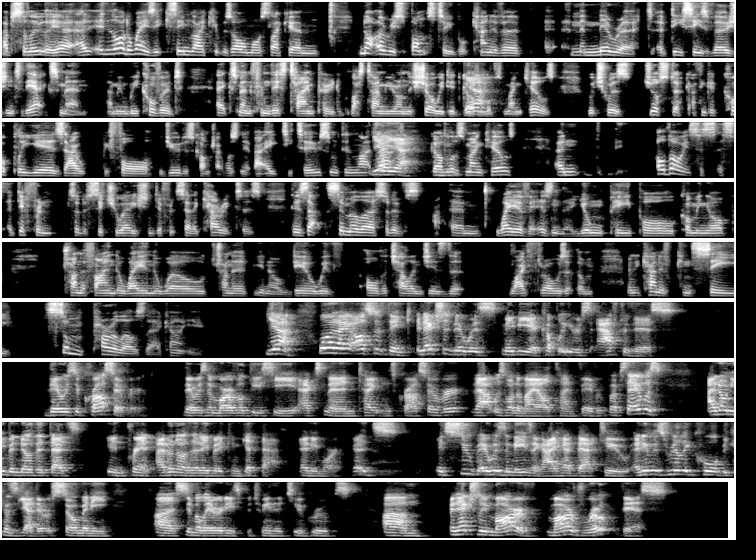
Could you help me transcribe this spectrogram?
Absolutely, yeah. In a lot of ways, it seemed like it was almost like um, not a response to, but kind of a, a mirror of DC's version to the X Men. I mean, we covered X Men from this time period last time you were on the show. We did God Yeah. Loves Man Kills, which was just, a, I think, a couple of years out before the Judas contract, wasn't it? About 82, something like Yeah, that. yeah. yeah. God Mhm. Loves Man Kills. And th- although it's a different sort of situation, different set of characters, there's that similar sort of um, way of it, isn't there? Young people coming up, trying to find a way in the world, trying to, you know, deal with all the challenges that life throws at them. And it kind of can see some parallels there, can't you? Yeah. Well, and I also think, and actually, there was maybe a couple years after this, there was a crossover. There was a Marvel DC X Men Titans crossover. That was one of my all time favorite books. I was, I don't even know that that's in print. I don't know that anybody can get that anymore. It's, it's super. It was amazing. I had that too, and it was really cool because yeah, there were so many uh, similarities between the two groups. Um, and actually, Marv Marv wrote this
